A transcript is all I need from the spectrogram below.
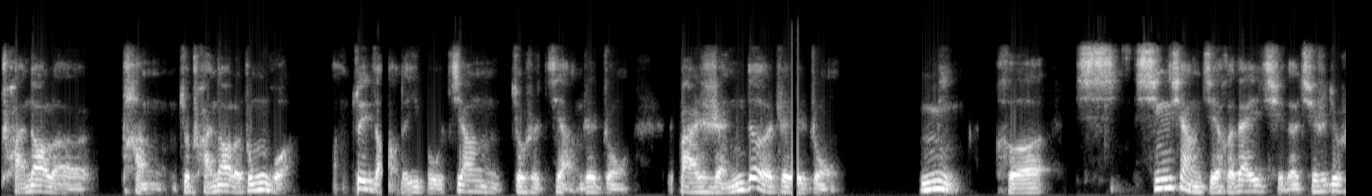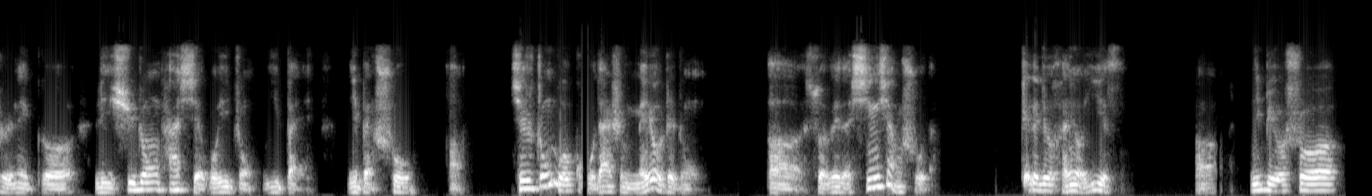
传到了唐，就传到了中国啊。最早的一部讲就是讲这种把人的这种命和星星象结合在一起的，其实就是那个李虚中他写过一种一本一本书啊。其实中国古代是没有这种呃所谓的星象术的，这个就很有意思啊。你比如说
